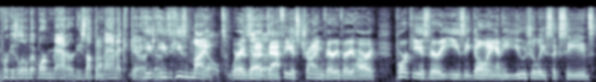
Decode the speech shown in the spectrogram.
Porky's a little bit more mannered. He's not the manic Yeah, character. he, he's he's mild, whereas Yeah, uh. Daffy is trying very very hard. Porky is very easygoing, and he usually succeeds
